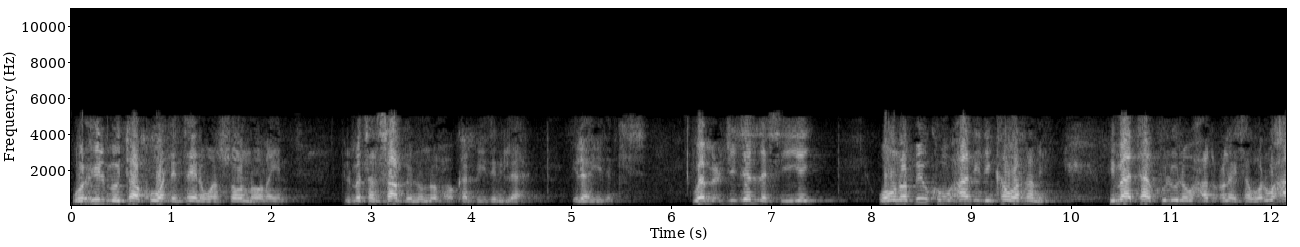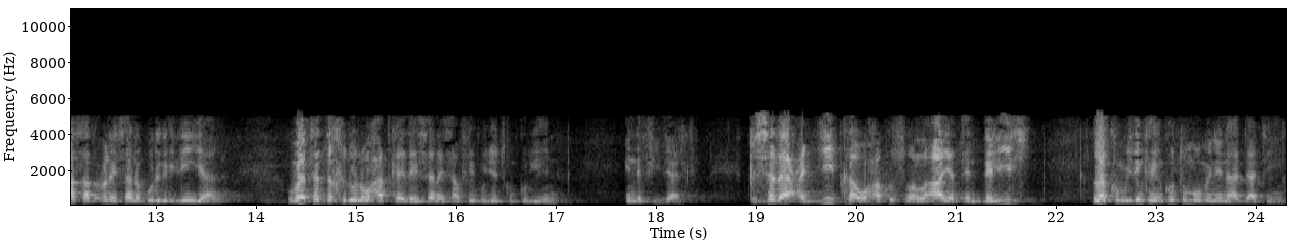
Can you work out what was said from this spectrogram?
waxiilmowtaa kuwa dhintayna waan soo noolayn. Ilmatal saan binu nuux oo illaah ilahay idankiisa waa mucjizad la siiyey. Wa unabiukum waxaan idinka warrami. Bimaa taakuluuna waxaad cunaysaan. War waxaasaad cunaysaanoo guriga idin yaalla wamaa tadakhiluuna waxaad kaydaysanaysaan fii buyuutikum guryihiina ina fii dalika qisadaa cajiibka waxaa ku sugan laaayatan daliil lakum idinka in kuntum muminiina haddaad tihiin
